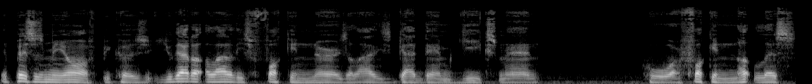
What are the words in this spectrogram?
It pisses me off because you got a, a lot of these fucking nerds, a lot of these goddamn geeks, man, who are fucking nutless,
